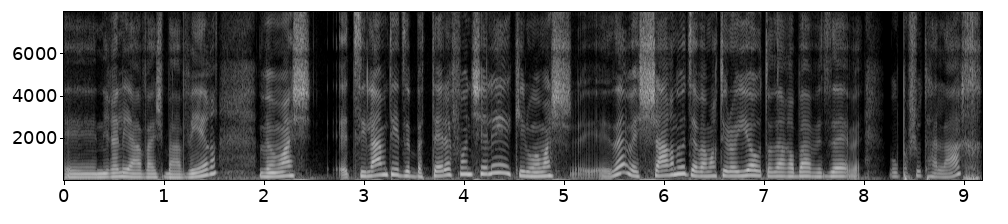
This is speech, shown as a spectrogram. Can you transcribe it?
אה, נראה לי אהבה יש באוויר, וממש... אה, צילמתי את זה בטלפון שלי, כאילו ממש אה, זה, והשרנו את זה, ואמרתי לו יואו, תודה רבה וזה, והוא פשוט הלך.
